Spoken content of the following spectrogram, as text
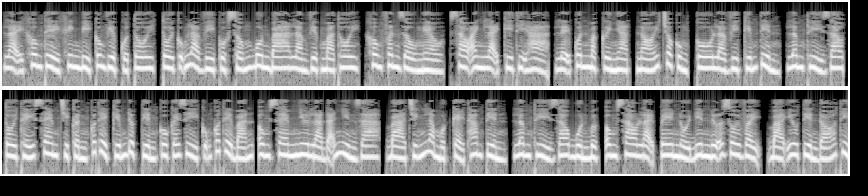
Lại không thể khinh bỉ công việc của tôi, tôi cũng là vì cuộc sống bôn ba làm việc mà thôi, không phân giàu nghèo, sao anh lại kỳ thị hả, lệ quân mặc cười nhạt, nói cho cùng, cô là vì kiếm tiền, lâm thủy giao, tôi thấy xem chỉ cần có thể kiếm được tiền cô cái gì cũng có thể bán, ông xem như là đã nhìn ra, bà chính là một kẻ tham tiền, lâm thủy giao buồn bực, ông sao lại pê nổi điên nữa rồi vậy, bà yêu tiền đó thì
